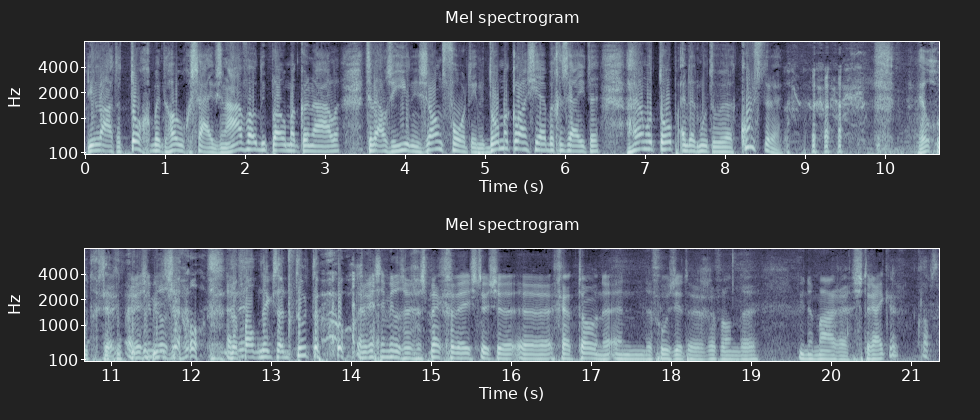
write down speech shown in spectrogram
die laten toch met hoge cijfers een HAVO-diploma kunnen halen. Terwijl ze hier in Zandvoort in het domme klasje hebben gezeten. Helemaal top en dat moeten we koesteren. Heel goed gezegd. Er is inmiddels- Michel, er valt niks aan toe te. Er is inmiddels een gesprek geweest tussen eh Gert Tonen en de voorzitter van de Dunamare Strijker. Klopt.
